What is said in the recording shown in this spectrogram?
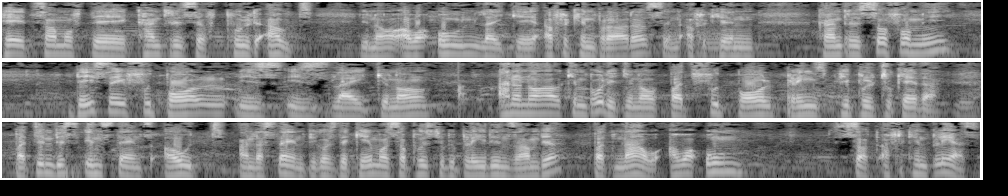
heard some of the countries have pulled out you know, our own like uh, African brothers and African countries. So for me, they say football is is like you know, I don't know how I can put it, you know, but football brings people together. Yeah. But in this instance, I would understand because the game was supposed to be played in Zambia, but now our own South African players,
